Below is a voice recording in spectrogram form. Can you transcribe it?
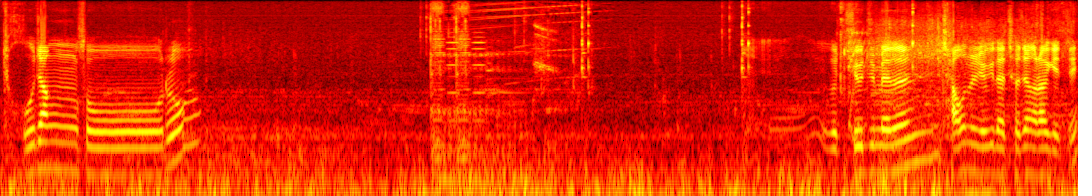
저장소로 이거 지어주면은 자원을 여기다 저장을 하겠지?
